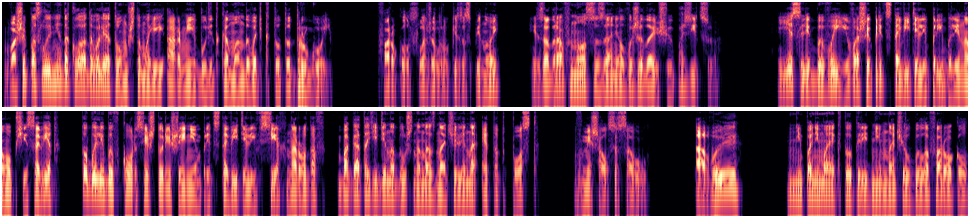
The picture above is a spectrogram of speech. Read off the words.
«Ваши послы не докладывали о том, что моей армией будет командовать кто-то другой». Фарукул сложил руки за спиной и, задрав нос, занял выжидающую позицию. «Если бы вы и ваши представители прибыли на общий совет, то были бы в курсе, что решением представителей всех народов богато единодушно назначили на этот пост», — вмешался Саул. «А вы не понимая, кто перед ним, начал было Фарокл.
